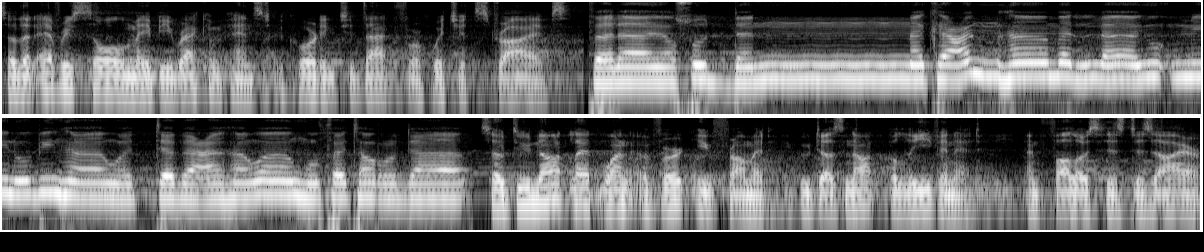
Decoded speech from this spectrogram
so that every soul may be recompensed according to that for which it strives. فلا يصدنك عنها من لا يؤمن بها واتبع هواه فتردى So do not let one avert you from it who does not believe in it and follows his desire,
